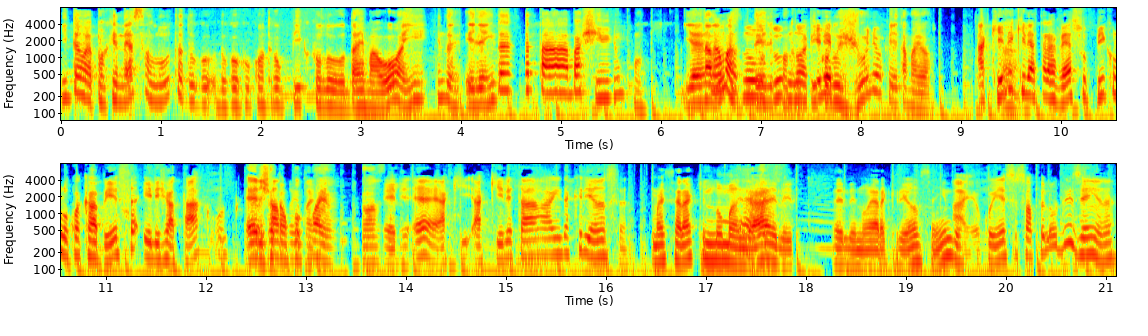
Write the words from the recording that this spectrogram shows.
Então, é porque nessa luta do, do Goku contra o Piccolo Daimao ainda, ele ainda tá baixinho, pô. E aí na Não, luta mas no- dele contra no o aquele- Piccolo Júnior que ele tá maior. Aquele Ah. que ele atravessa o Piccolo com a cabeça, ele já tá. com- É, ele já tá um pouco mais- maior. Ele, é, aqui, aqui ele tá ainda criança. Mas será que no mangá É, mas- ele, ele não era criança ainda? Ah, eu conheço só pelo desenho, né?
